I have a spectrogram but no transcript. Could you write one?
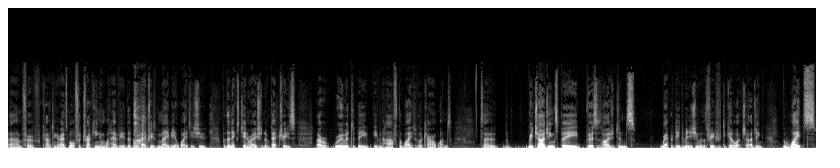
um, for, for carting around. It's more for trucking and what have you that the batteries may be a weight issue, but the next generation of batteries are rumoured to be even half the weight of the current ones. So the recharging speed versus hydrogen's rapidly diminishing with the 350 kilowatt charging. The weight's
